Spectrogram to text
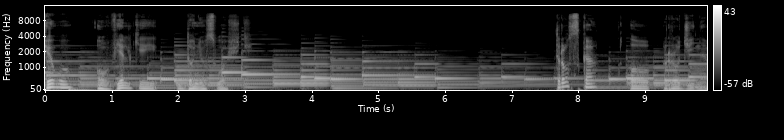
Dzieło o wielkiej doniosłości. Troska o rodzinę.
